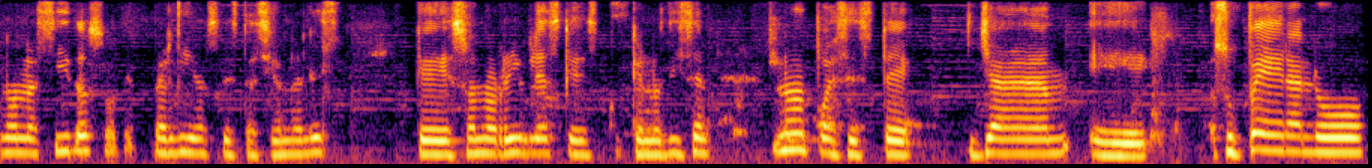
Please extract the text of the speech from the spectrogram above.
no nacidos o de pérdidas gestacionales que son horribles, que, que nos dicen, no, pues este, ya eh, supéralo,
